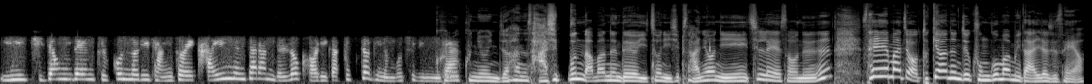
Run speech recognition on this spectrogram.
이미 지정된 불꽃놀이 장소에 가 있는 사람들로 거리가 북적이는 모습입니다. 그렇군요. 이제 한 40분 남았는데요. 2024년이 칠레에서는 새해 맞이 어떻게 하는지 궁금합니다. 알려주세요.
